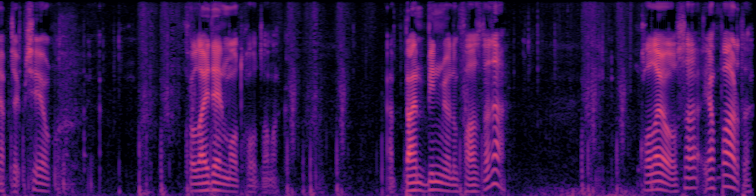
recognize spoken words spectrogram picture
Yapacak bir şey yok. Kolay değil mod kodlamak. Ya ben bilmiyorum fazla da. Kolay olsa yapardı.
